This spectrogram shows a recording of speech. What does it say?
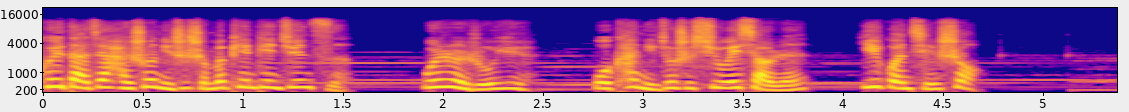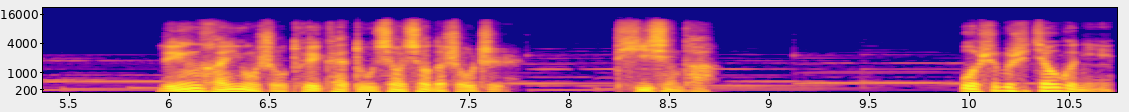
亏大家还说你是什么翩翩君子，温润如玉，我看你就是虚伪小人，衣冠禽兽。林寒用手推开杜潇潇的手指，提醒他：“我是不是教过你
